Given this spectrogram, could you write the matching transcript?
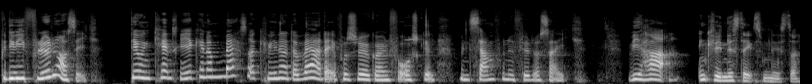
Fordi vi flytter os ikke. Det er jo en kendt. Jeg kender masser af kvinder, der hver dag forsøger at gøre en forskel, men samfundet flytter sig ikke. Vi har en kvindelig statsminister.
